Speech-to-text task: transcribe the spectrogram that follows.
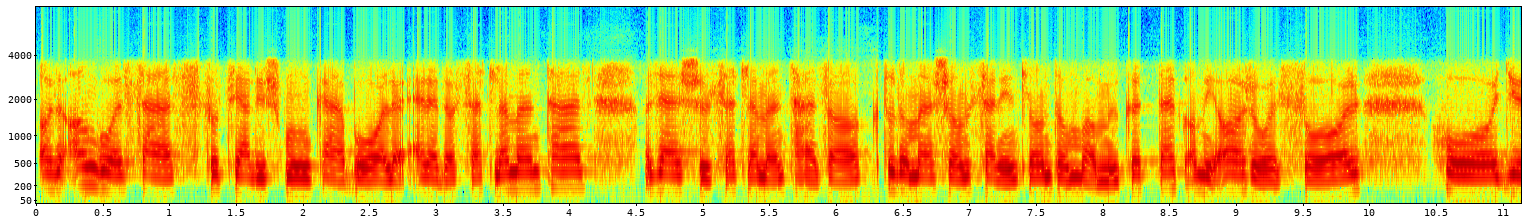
Az angol száz szociális munkából ered a szetlementház. Az első szetlementházak tudomásom szerint Londonban működtek, ami arról szól, hogy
